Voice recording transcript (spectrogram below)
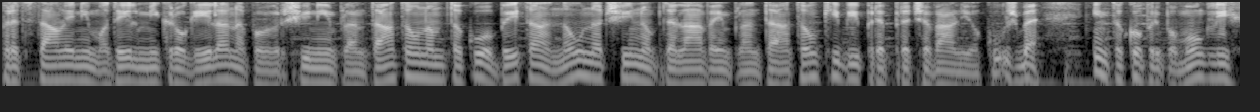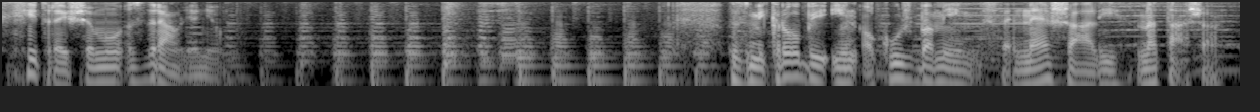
Predstavljeni model mikrogela na površini implantatov nam tako obeta nov način obdelave implantatov, ki bi preprečevali okužbe in tako pripomogli k hitrejšemu zdravljenju. Z mikrobi in okužbami se ne šali Nataša.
